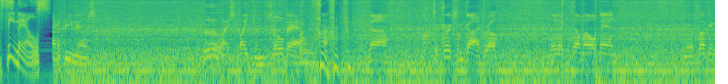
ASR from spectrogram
females. On the females. Oh, I spiked them so bad. nah, it's a curse from God, bro. I can tell my old man, you're a fucking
